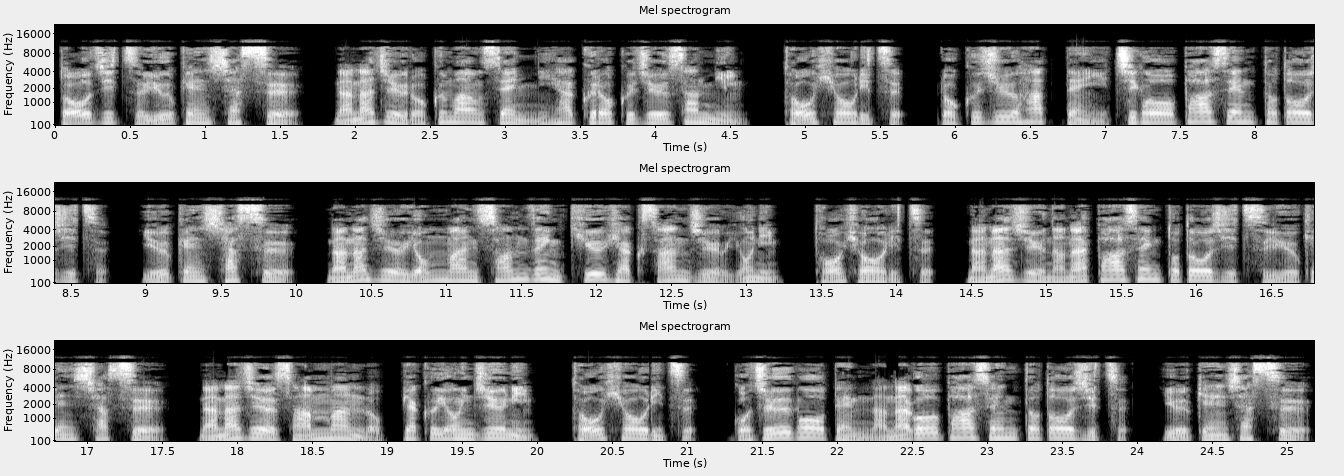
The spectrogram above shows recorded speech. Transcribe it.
当日有権者数、76万1263人、投票率、68.15%当日、有権者数、74万3934人、投票率、77%当日有権者数、73万640人、投票率、55.75%当日、有権者数、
